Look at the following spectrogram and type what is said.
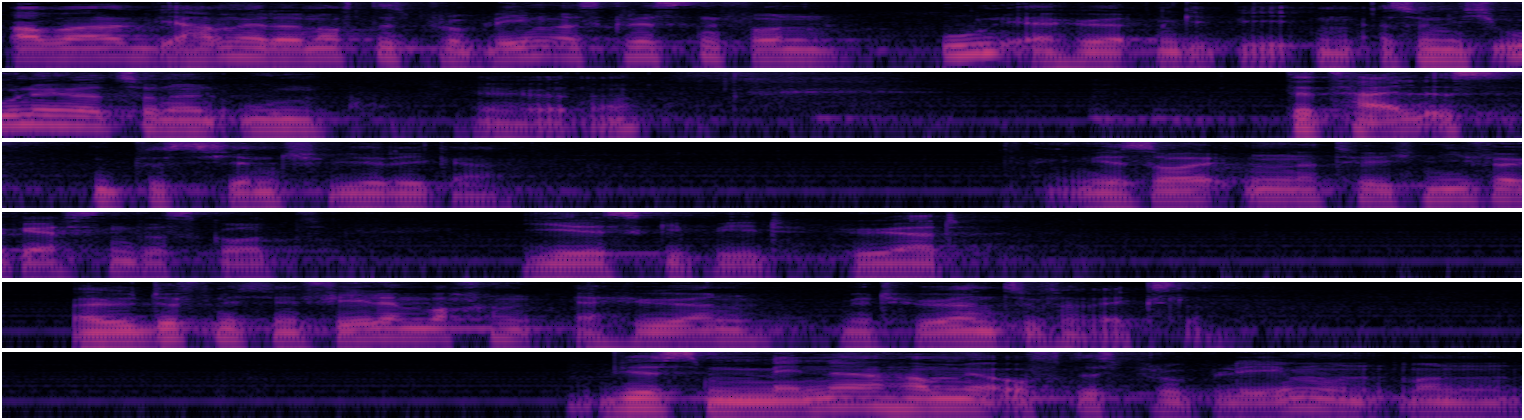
Aber wir haben ja dann noch das Problem als Christen von unerhörten Gebeten. Also nicht unerhört, sondern unerhört. Ne? Der Teil ist ein bisschen schwieriger. Wir sollten natürlich nie vergessen, dass Gott jedes Gebet hört. Weil wir dürfen nicht den Fehler machen, erhören mit hören zu verwechseln. Wir als Männer haben ja oft das Problem, und man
